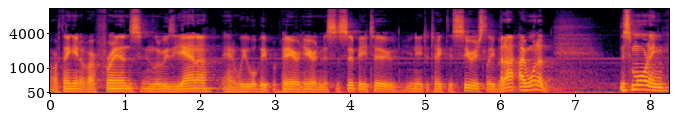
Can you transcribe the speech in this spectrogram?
are thinking of our friends in Louisiana, and we will be prepared here in Mississippi too. You need to take this seriously. But I, I want to this morning,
